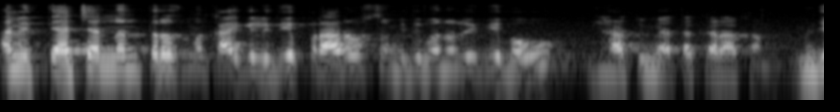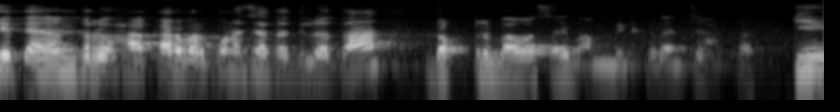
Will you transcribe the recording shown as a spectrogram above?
आणि त्याच्यानंतरच मग काय केली ती प्रारूप समिती बनवली की भाऊ ह्या तुम्ही आता करा काम. म्हणजे त्यानंतर हा कारभार कोणाच्या हातात दिला होता? डॉक्टर बाबासाहेब आंबेडकरांच्या हातात. की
